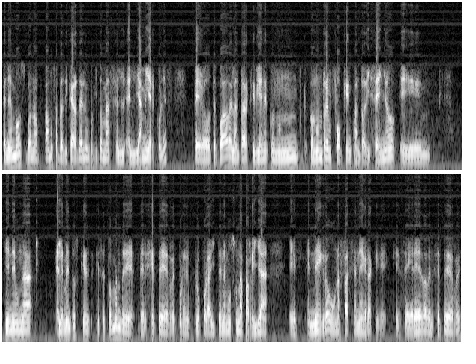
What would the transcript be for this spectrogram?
Tenemos, bueno, vamos a platicar de él un poquito más el, el día miércoles pero te puedo adelantar que viene con un, con un reenfoque en cuanto a diseño. Eh, tiene una elementos que, que se toman de, del GTR, por ejemplo, por ahí tenemos una parrilla eh, en negro, una fascia negra que, que, se hereda del GTR,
